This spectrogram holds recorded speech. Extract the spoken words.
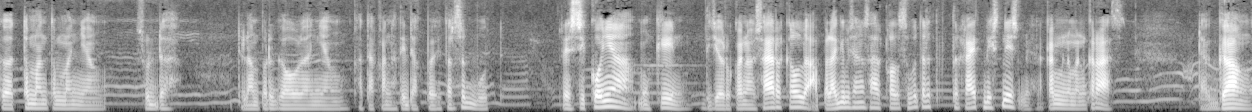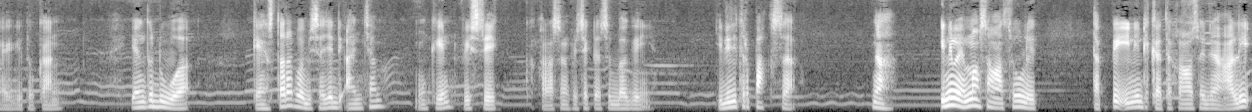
ke teman-teman yang sudah dalam pergaulan yang katakanlah tidak baik tersebut resikonya mungkin dijauhkan oleh circle apalagi misalnya circle tersebut terkait bisnis misalkan minuman keras dagang kayak gitu kan. Yang kedua gangster apa bisa aja diancam? Mungkin fisik kekerasan fisik dan sebagainya. Jadi terpaksa. Nah ini memang sangat sulit tapi ini dikatakan oleh Sayyidina Ali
